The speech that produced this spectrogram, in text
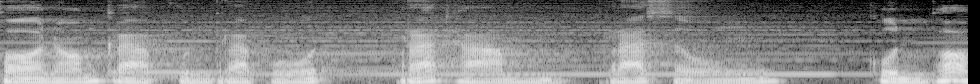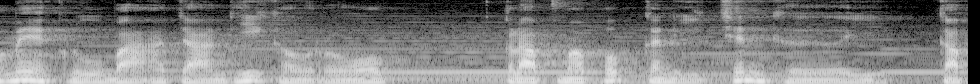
ขอน้อมกราบคุณพระพุทธ พระธรรม พระสงฆ์ คุณพ่อแม่ครูบาอาจารย์ที่เคารพ กลับมาพบกันอีกเช่นเคย กับ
